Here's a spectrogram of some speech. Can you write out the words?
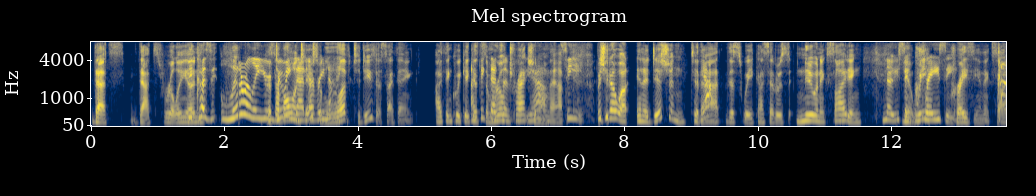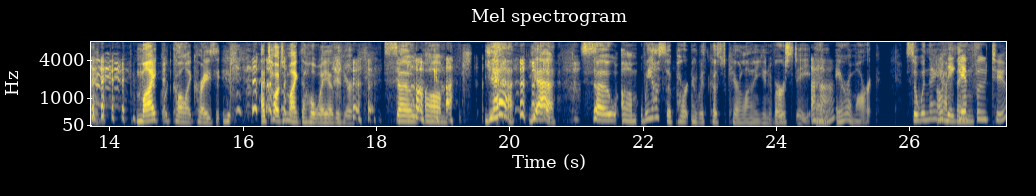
That's that's really an- because literally you're doing that volunteers every would night. love to do this. I think. I think we could get some real a- traction yeah. on that. See, But you know what? In addition to Yeah. that, this week I said it was new and exciting. no, you You said know, we- crazy. crazy and exciting. Mike would call it crazy. I talked to Mike the whole way over here. So, Oh, um, yeah, yeah. So, um, we also partner with Coastal Carolina University Uh-huh. and Aramark. So when they oh, have they things, give food too.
